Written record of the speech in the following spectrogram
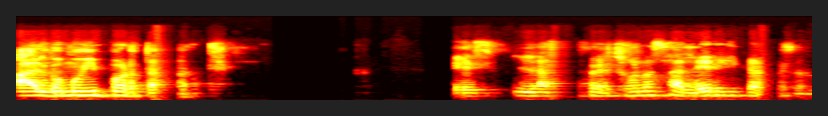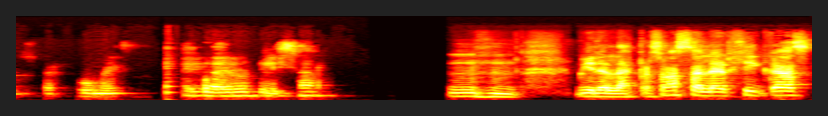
Algo muy importante es las personas alérgicas a los perfumes que pueden utilizar. Mira, las personas alérgicas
